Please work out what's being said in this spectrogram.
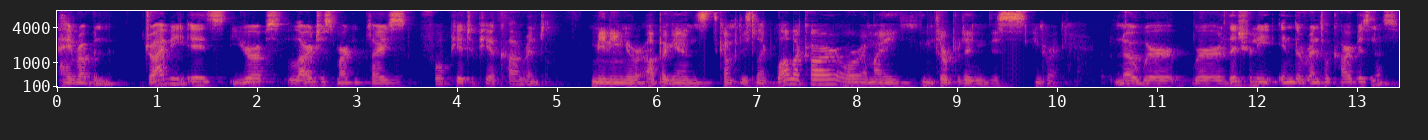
Hey, Robin. Drivy is Europe's largest marketplace for peer-to-peer car rental. Meaning you're up against companies like BlaBlaCar, or am I interpreting this incorrectly? No, we're we're literally in the rental car business,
